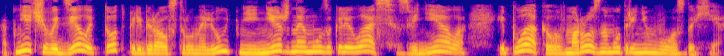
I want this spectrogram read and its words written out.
От нечего делать тот перебирал струны лютни, и нежная музыка лилась, звенела и плакала в морозном утреннем воздухе.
